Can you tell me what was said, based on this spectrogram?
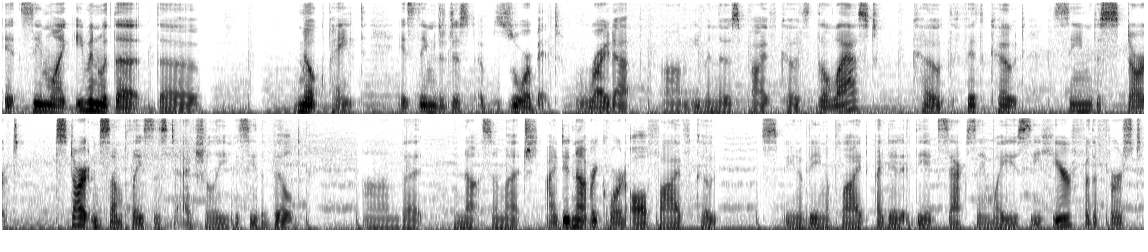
It seemed like even with the the milk paint, it seemed to just absorb it right up, um, even those five coats. The last coat, the fifth coat, seemed to start start in some places to actually you could see the build, um, but not so much. I did not record all five coats, you know, being applied. I did it the exact same way you see here for the first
